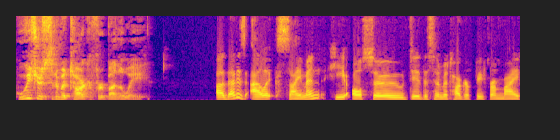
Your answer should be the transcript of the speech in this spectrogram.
Who is your cinematographer, by the way? Uh, that is Alex Simon. He also did the cinematography from my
